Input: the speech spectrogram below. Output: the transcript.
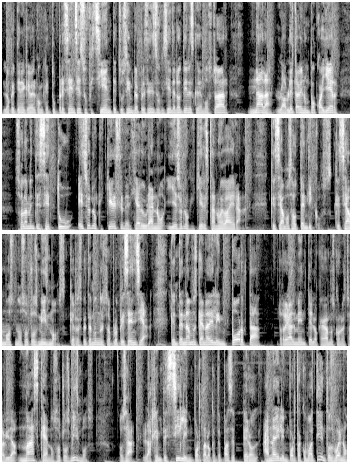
lo que tiene que ver con que tu presencia es suficiente, tu simple presencia es suficiente, no tienes que demostrar nada. Lo hablé también un poco ayer. Solamente sé tú, eso es lo que quiere esta energía de Urano y eso es lo que quiere esta nueva era. Que seamos auténticos, que seamos nosotros mismos, que respetemos nuestra propia esencia, que entendamos que a nadie le importa realmente lo que hagamos con nuestra vida más que a nosotros mismos. O sea, la gente sí le importa lo que te pase, pero a nadie le importa como a ti. Entonces, bueno,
